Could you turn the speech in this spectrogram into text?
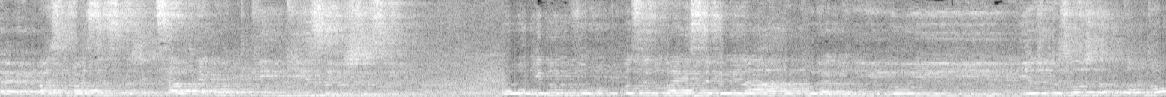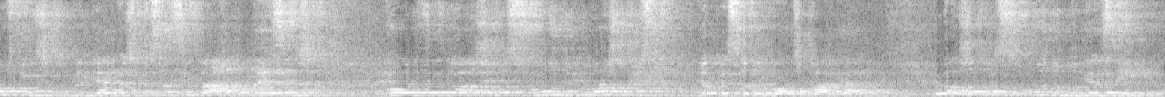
é, mas, mas a gente sabe que, que, que existe, assim ou que, não, você não vai receber nada por aquilo e, e as pessoas estão tão afim de publicar que as pessoas se embarcam nessas coisas pessoa não pode pagar. Eu acho absurdo porque assim,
